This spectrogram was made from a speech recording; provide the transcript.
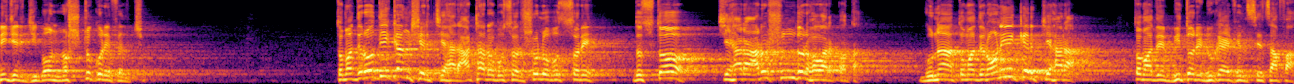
নিজের জীবন নষ্ট করে ফেলছ। তোমাদের অধিকাংশের চেহারা আঠারো বছর, ষোলো বছরে দোস্ত, চেহারা আরও সুন্দর হওয়ার কথা। গুণা তোমাদের অনেকের চেহারা তোমাদের ভিতরে ঢুকায় ফেলছে চাফা।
